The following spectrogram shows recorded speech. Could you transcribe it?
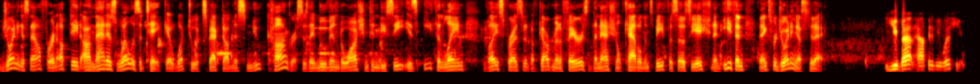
Joining us now for an update on that as well as a take at what to expect on this new Congress as they move into Washington, D.C., is Ethan Lane, Vice President of Government Affairs at the National Cattlemen's Beef Association. And Ethan, thanks for joining us today. You bet. Happy to be with you.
